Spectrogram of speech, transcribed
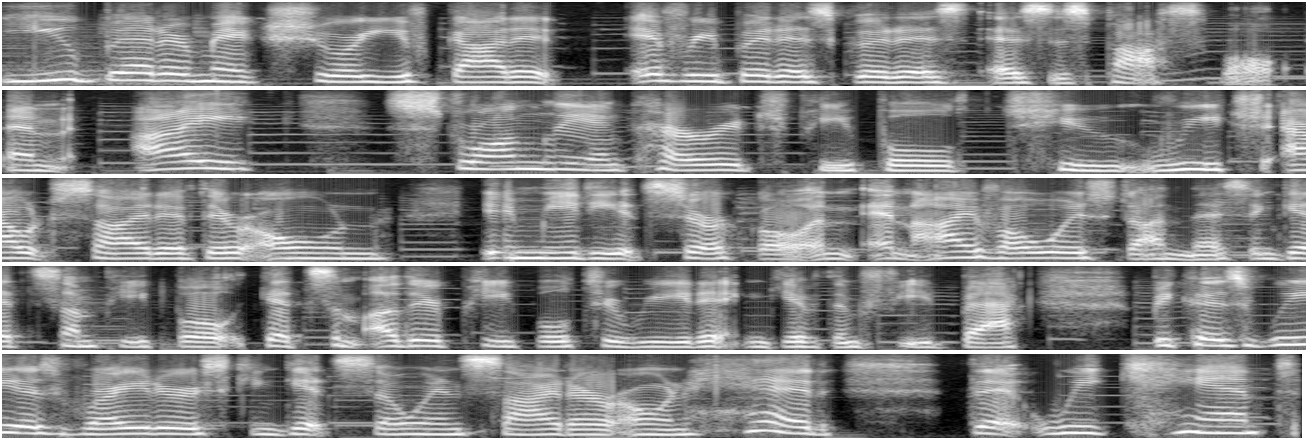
you better make sure you've got it every bit as good as as is possible. And i strongly encourage people to reach outside of their own immediate circle. And and i've always done this and get some people get some other people to read it and give them feedback. Because we as writers can get so inside our own head that we can't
